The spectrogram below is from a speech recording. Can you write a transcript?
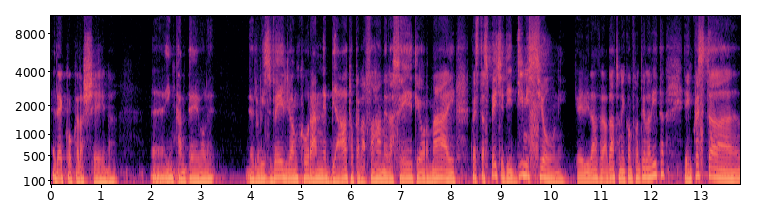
Ed ecco quella scena eh, incantevole del risveglio ancora annebbiato per la fame, la sete, ormai questa specie di dimissioni che egli ha dato nei confronti della vita e in, questa,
